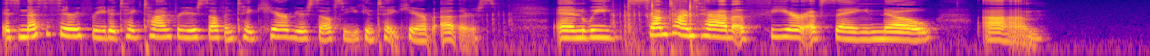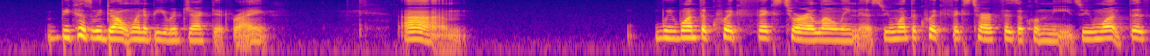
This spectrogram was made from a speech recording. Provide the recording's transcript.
It's necessary for you to take time for yourself and take care of yourself so you can take care of others. And we sometimes have a fear of saying no um, because we don't want to be rejected, right? Um, we want the quick fix to our loneliness. We want the quick fix to our physical needs. We want the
